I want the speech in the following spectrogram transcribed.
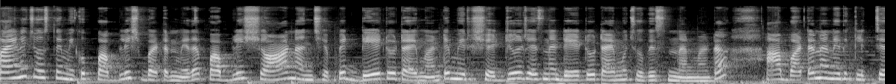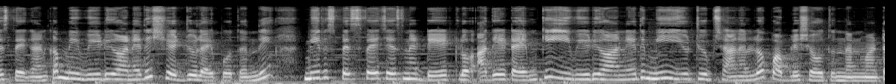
పైన చూస్తే మీకు పబ్లిష్ బటన్ మీద పబ్లిష్ ఆన్ అని చెప్పి డే టు టైం అంటే మీరు షెడ్యూల్ చేసిన డే టు టైం చూపిస్తుంది అనమాట ఆ బటన్ అనేది క్లిక్ చేస్తే కనుక మీ వీడియో అనేది షెడ్యూల్ అయిపోతుంది. మీరు స్పెసిఫై చేసిన డేట్లో అదే టైంకి ఈ వీడియో అనేది మీ యూట్యూబ్ ఛానల్ ఛానల్లో పబ్లిష్ అవుతుందన్నమాట.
